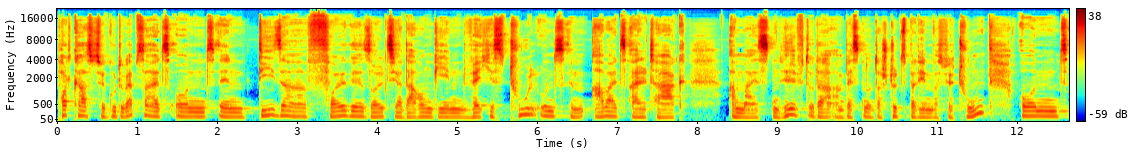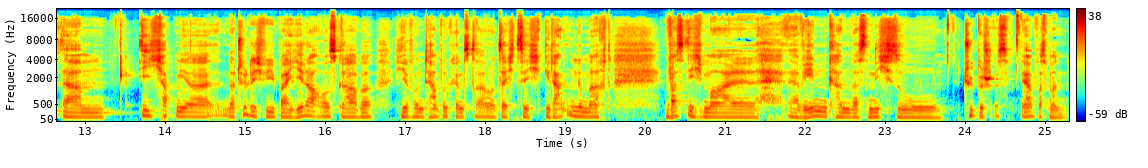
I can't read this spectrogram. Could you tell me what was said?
Podcast für gute Websites und in dieser Folge soll es ja darum gehen, welches Tool uns im Arbeitsalltag am meisten hilft oder am besten unterstützt bei dem, was wir tun. Und ähm, ich habe mir natürlich wie bei jeder Ausgabe hier von Termfrequenz 360 Gedanken gemacht, was ich mal erwähnen kann, was nicht so typisch ist, ja, was man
